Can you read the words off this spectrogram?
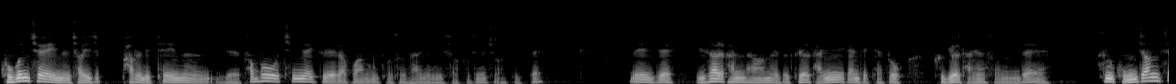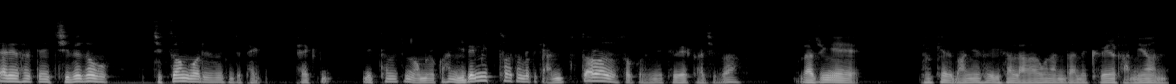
그 근처에 있는 저희 집 바로 밑에 있는 이제 서부 침례교회라고 하는 곳을 다니고 있었거든요, 중학교 때. 근데 이제 이사를 간 다음에도 교회를 다니니까 이제 계속 그 교회를 다녔었는데 그 공장짜리에 살 때는 집에서 직선 거리로 진짜 100, 100m는 좀 넘었고 한 200m 정도밖에 안 떨어졌었거든요, 교회까지가. 나중에 그렇게 망해서 이사를 나가고 난 다음에 교회를 가면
